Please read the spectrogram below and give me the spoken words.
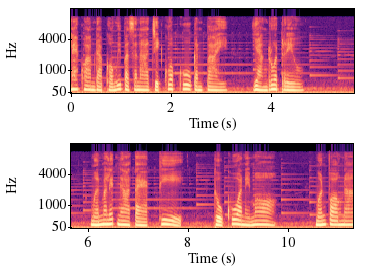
และความดับของวิปัสสนาจิตควบคู่กันไป อย่างรวดเร็ว เหมือนเมล็ดงาแตกที่ถูกคั่วในหม้อ เหมือนฟองน้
